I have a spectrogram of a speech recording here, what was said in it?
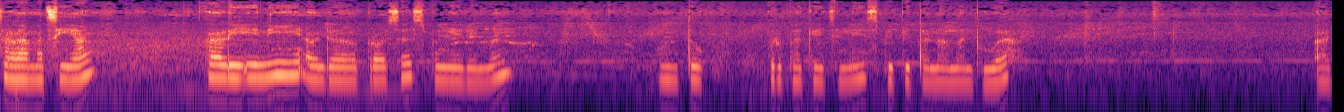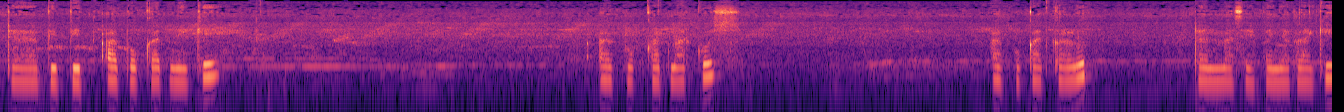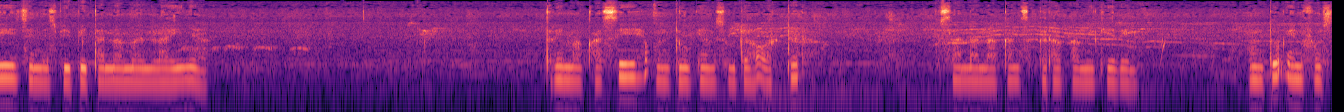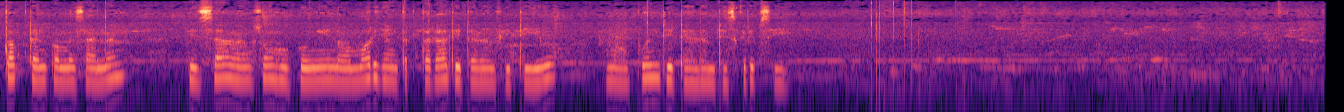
Selamat siang. Kali ini ada proses pengiriman untuk berbagai jenis bibit tanaman buah. Ada bibit alpukat niki, alpukat markus, alpukat kelut, dan masih banyak lagi jenis bibit tanaman lainnya. Terima kasih untuk yang sudah order. Pesanan akan segera kami kirim. Untuk info stok dan pemesanan, bisa langsung hubungi nomor yang tertera di dalam video maupun di dalam deskripsi.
